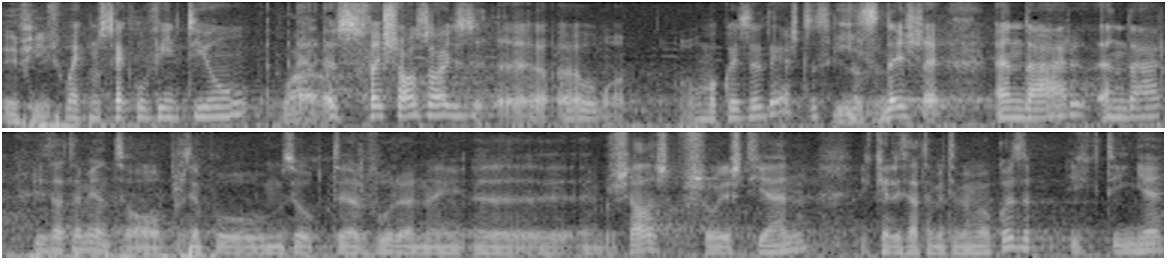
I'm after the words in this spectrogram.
enfim. Mas como é que no século XXI claro. se fecha os olhos. Uma coisa destas Exatamente. e se deixa andar, andar. Exatamente, ou por exemplo o Museu Ter Vuren em, eh, em Bruxelas, que fechou este ano e que era exatamente a mesma coisa e que tinha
